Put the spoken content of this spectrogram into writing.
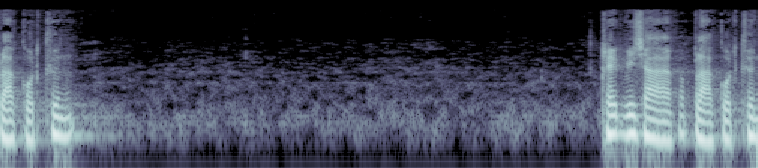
ปรากฏขึ้น เคล็ดวิชาก็ปรากฏขึ้น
